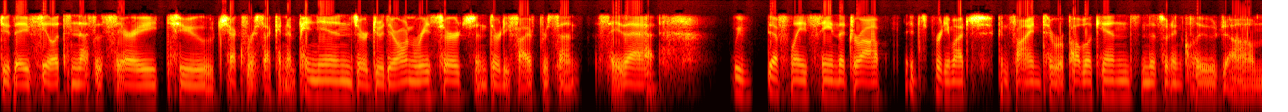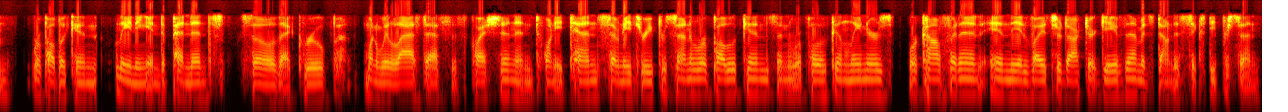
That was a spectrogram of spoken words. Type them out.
do they feel it's necessary to check for second opinions or do their own research? And 35% say that we've definitely seen the drop. It's pretty much confined to Republicans, and this would include um, Republican leaning independents. So, that group, when we last asked this question in 2010, 73% of Republicans and Republican leaners were confident in the advice their doctor gave them. It's down to 60%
